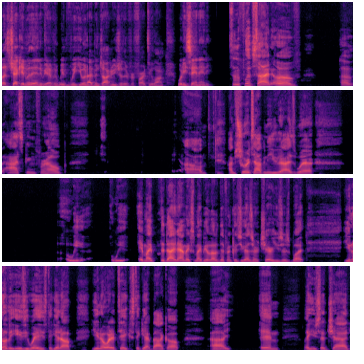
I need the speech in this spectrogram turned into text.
Let's check in with Andy. We haven't. We've, we, you and I have been talking to each other for far too long. What are you saying, Andy? So the flip side of of asking for help, um, I'm sure it's happened to you guys where we we it might the dynamics might be a little different because you guys are chair users, but you know the easy ways to get up. You know what it takes to get back up. Uh, and like you said, Chad,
